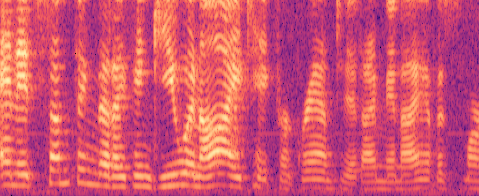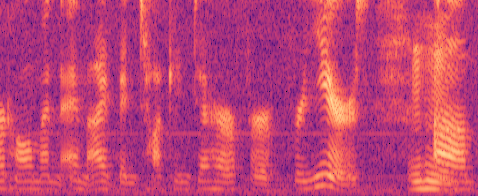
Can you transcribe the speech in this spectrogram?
And it's something that I think you and I take for granted. I mean, I have a smart home and, and I've been talking to her for, for years. Mhm. Um,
